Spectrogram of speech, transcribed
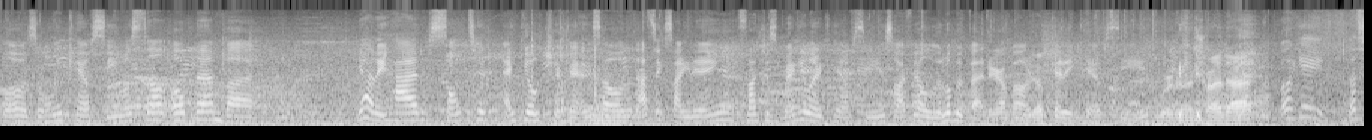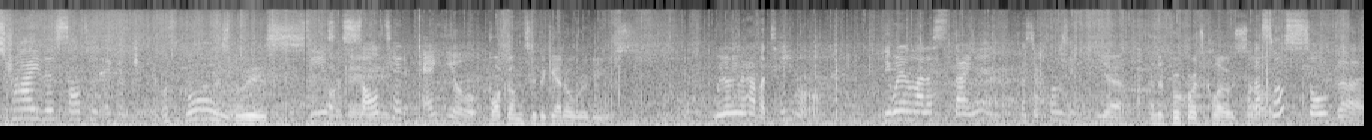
closed. Only KFC was still open, but yeah, they had salted egg yolk chicken, so that's exciting. It's not just regular KFC, so I feel a little bit better about Yep. getting KFC. We're gonna try that. Okay, let's try this salted egg yolk chicken. Let's go. Let's do this. These Okay. salted egg yolk. Welcome to the ghetto reviews. We don't even have a table. They wouldn't let us dine in because they're closing. Yeah, and the food court's closed. So. Well, that smells so good.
